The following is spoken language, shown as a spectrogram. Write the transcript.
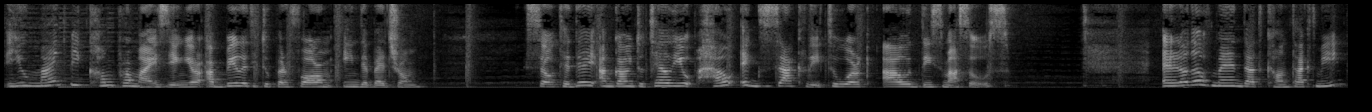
you might be compromising your ability to perform in the bedroom. So, today I'm going to tell you how exactly to work out these muscles. A lot of men that contact me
